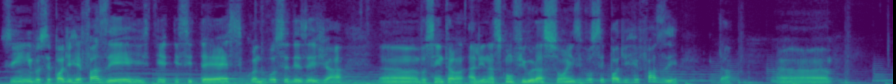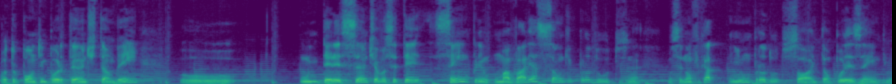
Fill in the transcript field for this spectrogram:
Sim, você pode refazer esse teste quando você desejar. Uh, você entra ali nas configurações e você pode refazer, tá? Uh, outro ponto importante também, o, o interessante é você ter sempre uma variação de produtos, né? Você não ficar em um produto só. Então, por exemplo,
